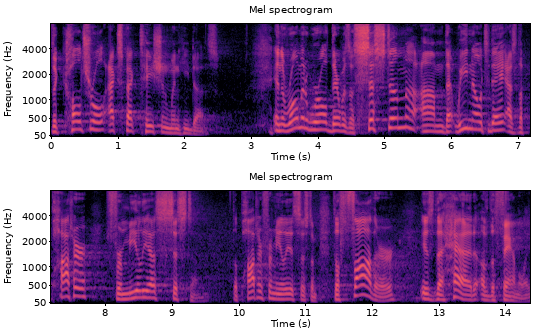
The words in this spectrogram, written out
the cultural expectation when he does. In the Roman world, there was a system um, that we know today as the pater familias system. The pater familias system. The father is the head of the family.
